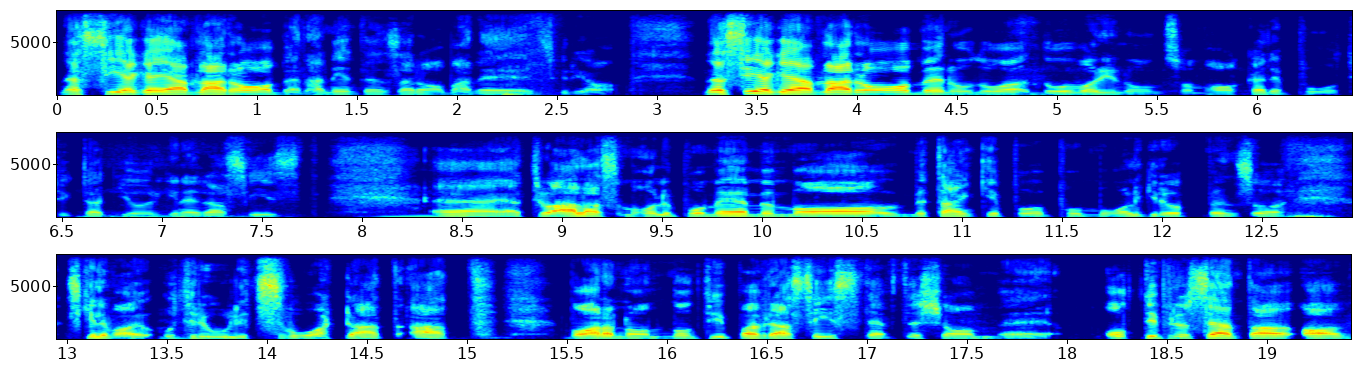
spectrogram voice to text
när sega jävla araben, han är inte ens arab, han är syrian. När sega jävla araben och då, då var det någon som hakade på och tyckte att Jörgen är rasist. Eh, jag tror alla som håller på med MMA med tanke på, på målgruppen så skulle det vara otroligt svårt att, att vara någon, någon typ av rasist eftersom eh, 80 procent av, av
